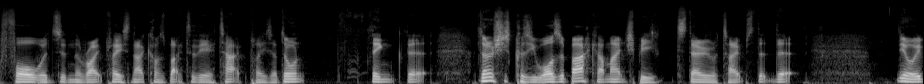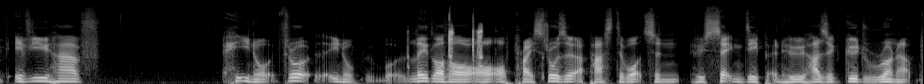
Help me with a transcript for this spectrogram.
forwards in the right place, and that comes back to the attack plays. I don't think that I don't know if it's because he was a back. That might just be stereotypes. That that you know, if if you have, you know, throw you know, Laidlaw or, or, or Price throws a, a pass to Watson, who's sitting deep and who has a good run up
